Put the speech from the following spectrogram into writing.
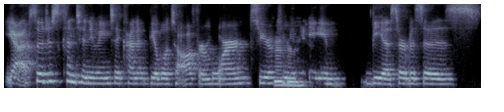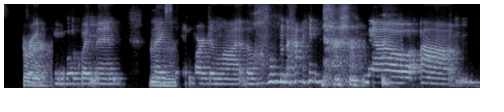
Yeah. So just continuing to kind of be able to offer more to your mm-hmm. community via services, Correct. great new equipment, mm-hmm. nice parking lot, the whole nine. now, um,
